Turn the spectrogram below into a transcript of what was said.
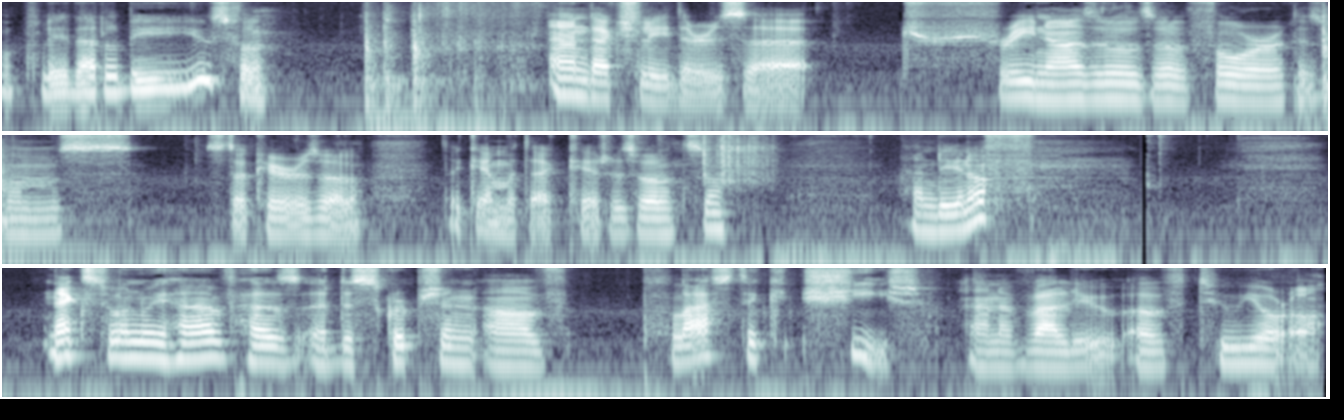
hopefully that'll be useful. And actually there's uh, three nozzles, or four because one was stuck here as well. They came with that kit as well, so handy enough. Next one we have has a description of plastic sheet and a value of 2 euro.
